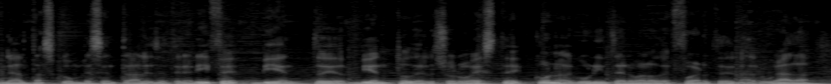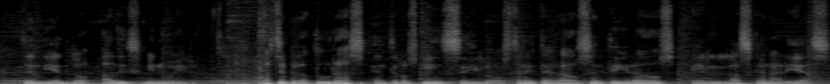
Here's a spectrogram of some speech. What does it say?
En altas cumbres centrales de Tenerife, viento, viento del suroeste con algún intervalo de fuerte de madrugada tendiendo a disminuir. Las temperaturas entre los 15 y los 30 grados centígrados en las Canarias.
